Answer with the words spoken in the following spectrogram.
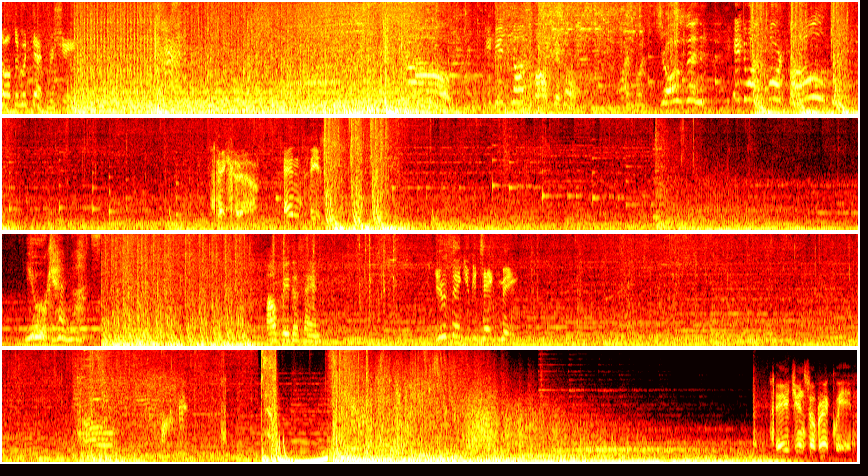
consulting with Death Machine. No! It is not possible! I was chosen! It was foretold! Take her. End this. You cannot. Auf same. You think you can take me? Oh, fuck. Agents of Requiem,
